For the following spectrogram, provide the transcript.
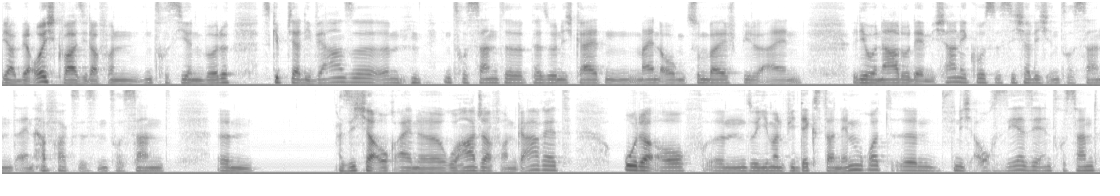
ja, wer euch quasi davon interessieren würde. Es gibt ja diverse ähm, interessante Persönlichkeiten, in meinen Augen zum Beispiel ein Leonardo der Mechanicus ist sicherlich interessant, ein Hafax ist interessant, ähm, sicher auch eine Rohaja von Gareth oder auch ähm, so jemand wie Dexter Nemrod, ähm, finde ich auch sehr, sehr interessant.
